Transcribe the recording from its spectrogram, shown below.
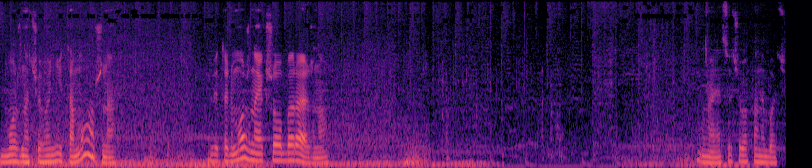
Можна чого ні, та можна. Віталь, можна, якщо обережно. А, я цього чувака не бачу.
